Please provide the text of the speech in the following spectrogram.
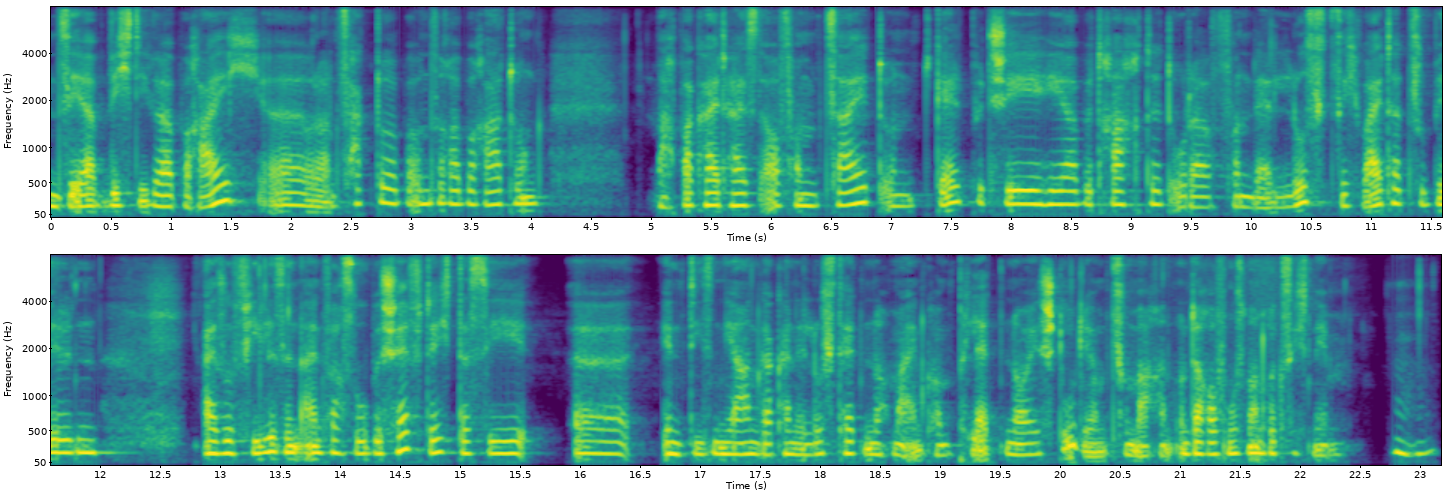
ein sehr wichtiger Bereich äh, oder ein Faktor bei unserer Beratung. Machbarkeit heißt auch vom Zeit- und Geldbudget her betrachtet oder von der Lust, sich weiterzubilden. Also viele sind einfach so beschäftigt, dass sie äh, in diesen Jahren gar keine Lust hätten, nochmal ein komplett neues Studium zu machen. Und darauf muss man Rücksicht nehmen. Mhm.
